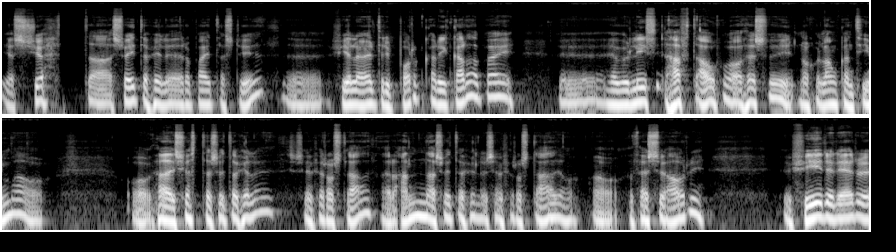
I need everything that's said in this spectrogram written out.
já, sjötta sveitafélag er að bætast við. Eh, félag eldri borgar í Garðabæ eh, hefur lýs, haft áhuga á þessu í nokkuð langan tíma og, og það er sjötta sveitafélag sem fer á stað. Það er annað sveitafélag sem fer á stað á, á, þessu ári Fyrir eru,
